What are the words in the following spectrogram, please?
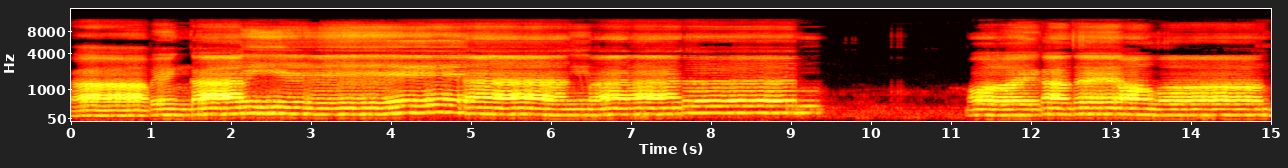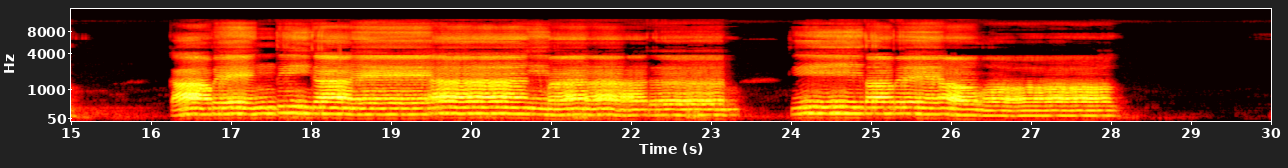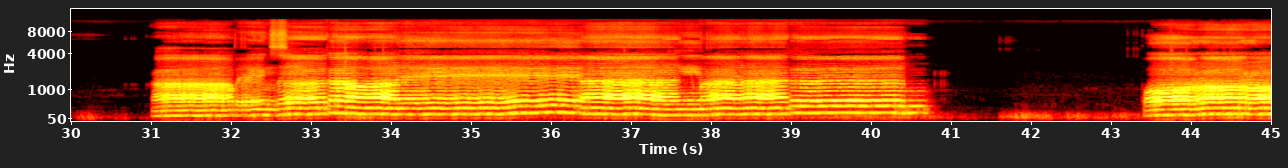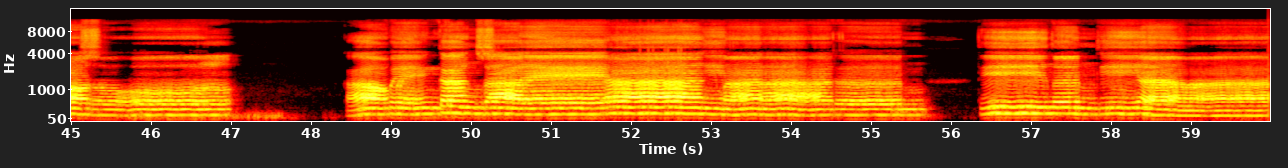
kaping kaliye kaping sekawane angimanaken. Para rasul kaping kang sae angimanaken. Dinten kiamat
